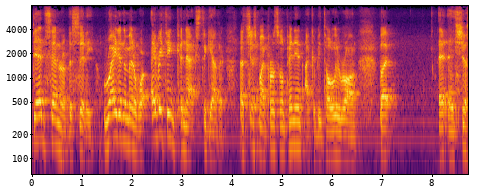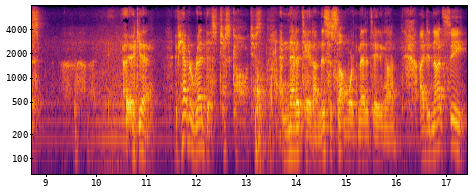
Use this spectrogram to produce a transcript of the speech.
dead center of the city, right in the middle, where everything connects together. That's just my personal opinion. I could be totally wrong, but it's just again. If you haven't read this, just go, just and meditate on. This is something worth meditating on. I did not see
